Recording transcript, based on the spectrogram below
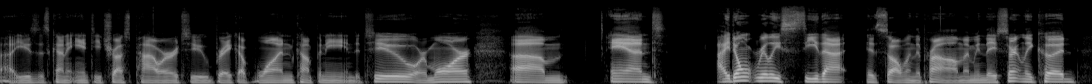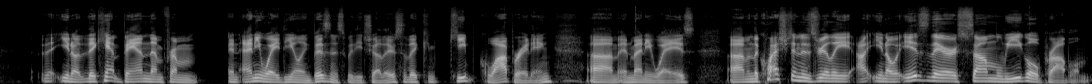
Uh, use this kind of antitrust power to break up one company into two or more. Um, and I don't really see that as solving the problem. I mean, they certainly could, you know, they can't ban them from in any way dealing business with each other, so they can keep cooperating um, in many ways. Um, and the question is really, uh, you know, is there some legal problem?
